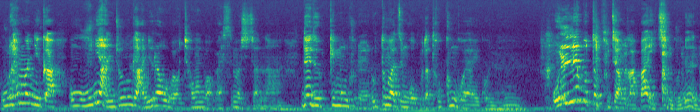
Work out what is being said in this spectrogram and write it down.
우리 할머니가 어, 운이 안 좋은 게 아니라고 정말 말씀하시잖아. 음. 내 느낌은 그래. 로또 맞은 것보다 더 큰 거야 이거는. 원래부터 부자인가 봐 이 친구는.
